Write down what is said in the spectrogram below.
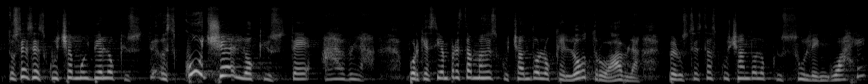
Entonces escuche muy bien lo que usted, escuche lo que usted habla, porque siempre estamos escuchando lo que el otro habla, pero usted está escuchando lo que su lenguaje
